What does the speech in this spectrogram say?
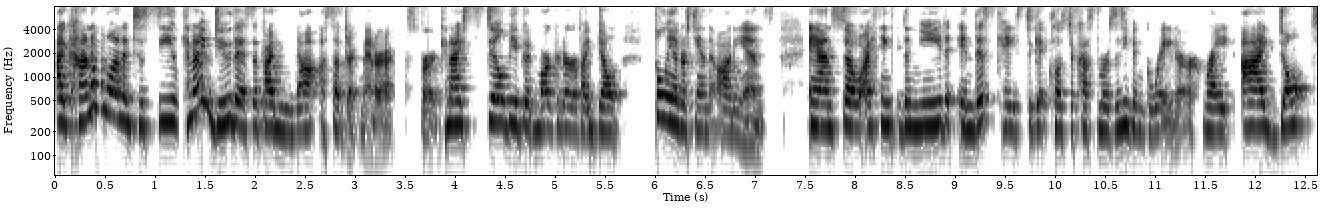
I kind of wanted to see can I do this if I'm not a subject matter expert? Can I still be a good marketer if I don't fully understand the audience? And so I think the need in this case to get close to customers is even greater, right? I don't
